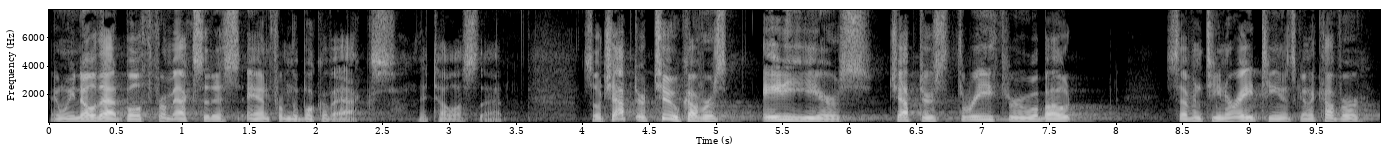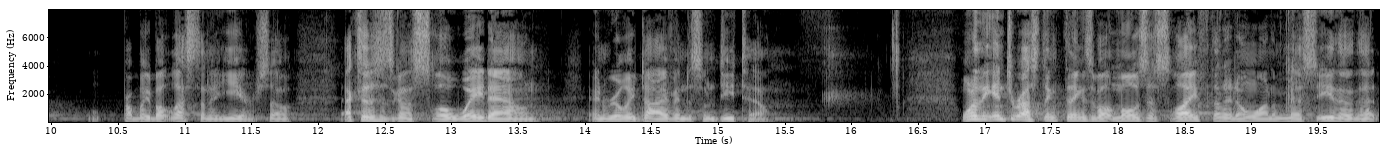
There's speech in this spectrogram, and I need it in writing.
And we know that both from Exodus and from the book of Acts. They tell us that. So, chapter 2 covers 80 years. Chapters 3 through about 17 or 18 is going to cover probably about less than a year. So, Exodus is going to slow way down and really dive into some detail. One of the interesting things about Moses' life that I don't want to miss either, that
